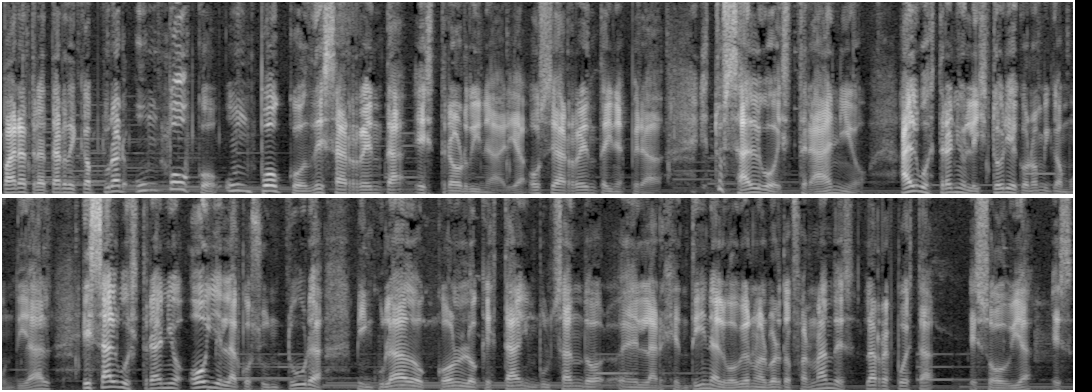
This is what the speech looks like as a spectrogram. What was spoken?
para tratar de capturar un poco, un poco de esa renta extraordinaria, o sea, renta inesperada. Esto es algo extraño, algo extraño en la historia económica mundial, es algo extraño hoy en la coyuntura vinculado con lo que está impulsando eh, la Argentina, el gobierno Alberto Fernández. La respuesta es obvia, es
